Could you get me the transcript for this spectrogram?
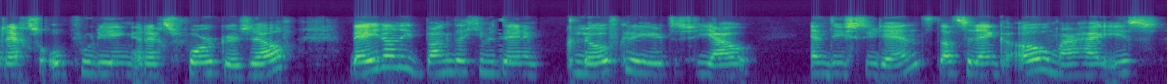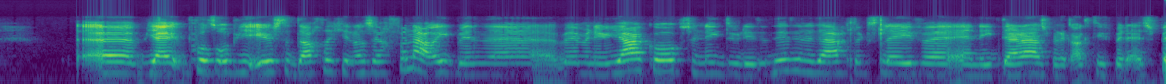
rechtse opvoeding, een rechtse voorkeur zelf? Ben je dan niet bang dat je meteen een kloof creëert tussen jou en die student? Dat ze denken, oh, maar hij is uh, jij bijvoorbeeld op je eerste dag dat je dan zegt van nou, ik ben, ben meneer Jacobs en ik doe dit en dit in het dagelijks leven en ik, daarnaast ben ik actief bij de SP.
